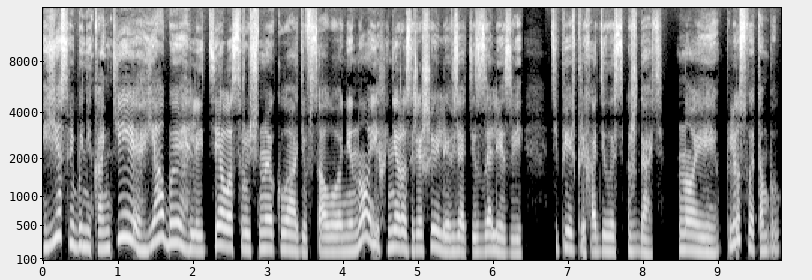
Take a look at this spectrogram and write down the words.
Если бы не коньки, я бы летела с ручной кладью в салоне, но их не разрешили взять из-за лезвий — Теперь приходилось ждать. Но и плюс в этом был.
